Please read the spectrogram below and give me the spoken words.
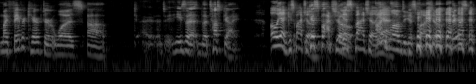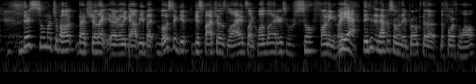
my favorite character was uh, he's a the Tusk guy. Oh yeah, gazpacho. Gazpacho. Gazpacho. Yeah. I loved Gazpacho. there was there's so much about that show that, that really got me, but most of G- Gazpacho's lines, like one-liners, were so funny. Like yeah. they did an episode where they broke the the fourth wall,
